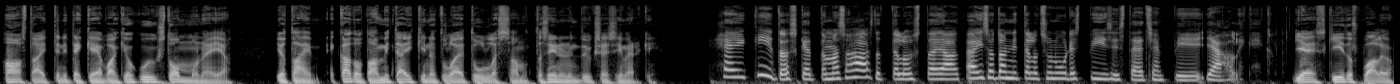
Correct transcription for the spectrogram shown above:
haastaa itteni tekee vaikka joku yksi tommonen ja jotain. Katsotaan, mitä ikinä tulee tullessaan, mutta siinä on nyt yksi esimerkki. Hei, kiitos Kettomassa haastattelusta ja isot onnittelut sun uudesta biisistä ja tsemppii jäähallikeikalle. Yes, kiitos paljon.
